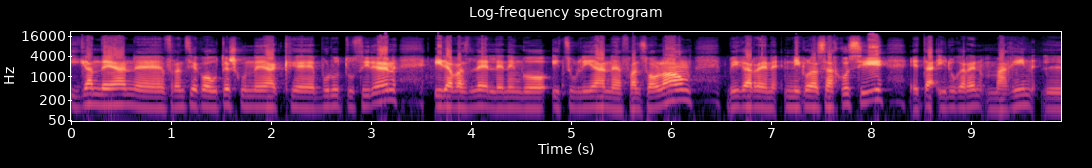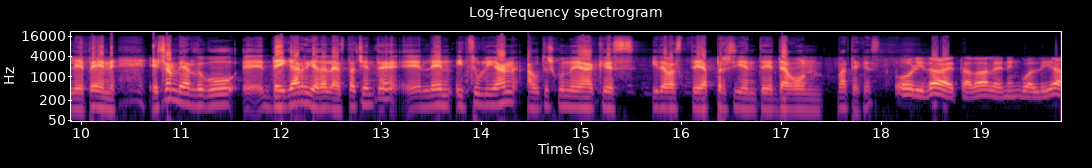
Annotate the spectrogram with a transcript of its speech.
igandean eh, Frantziako hauteskundeak eh, burutu ziren, irabazle lehenengo itzulian eh, François Hollande, bigarren Nicolas Sarkozy eta hirugarren Marine Le Pen. Esan behar dugu, eh, deigarria dela ez da txente, e, lehen itzulian hauteskundeak ez irabaztea presidente dagon batek ez? Hori da, eta da lehenengo aldia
